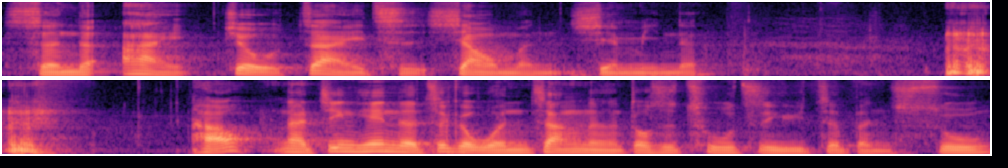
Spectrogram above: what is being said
神的爱就在此向我们显明了。好，那今天的这个文章呢，都是出自于这本书。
